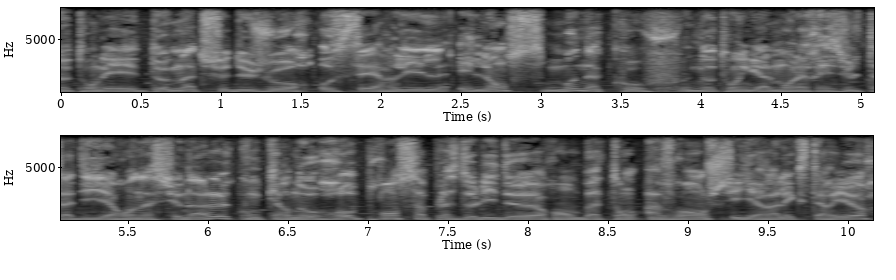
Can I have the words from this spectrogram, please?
Notons les deux matchs du jour, Auxerre Lille et Lens Monaco. Notons également les résultats d'hier en national. Concarneau reprend sa place de leader en battant Avranches hier à l'extérieur.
